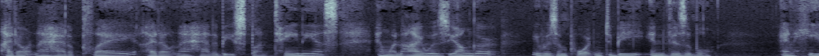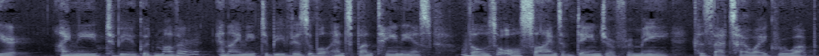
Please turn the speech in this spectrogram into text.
I don't know how to play, I don't know how to be spontaneous, and when I was younger, it was important to be invisible. And here I need to be a good mother and I need to be visible and spontaneous. Those are all signs of danger for me because that's how I grew up.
